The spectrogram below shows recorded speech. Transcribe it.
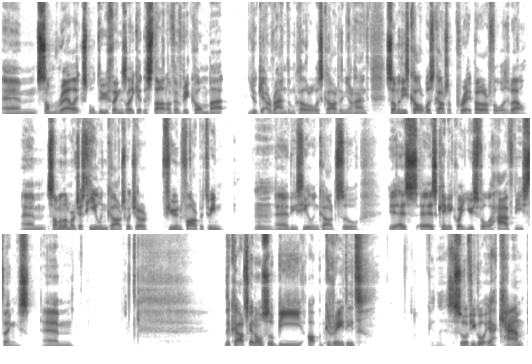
Um, some relics will do things like at the start of every combat, you'll get a random colourless card in your hand. Some of these colourless cards are pretty powerful as well. Um, some of them are just healing cards, which are few and far between. Uh, these healing cards, so it is it is kind of quite useful to have these things. Um, the cards can also be upgraded. Goodness. So if you go to a camp,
